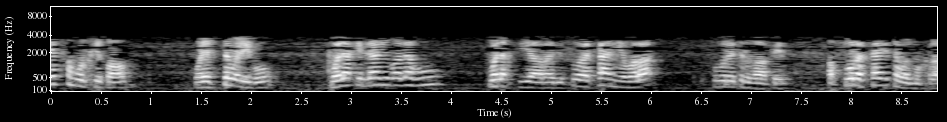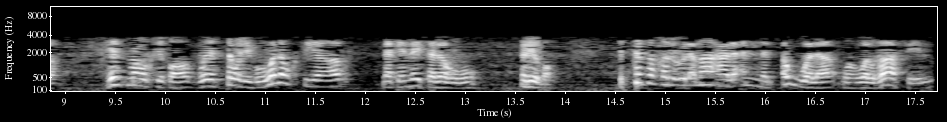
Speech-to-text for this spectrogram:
يفهم الخطاب ويستوعبه ولكن لا رضا له ولا اختيار. هذه صورة ثانية وراء صورة الغافل. الصورة الثالثة والمكره. يسمع الخطاب ويستوعبه ولا اختيار لكن ليس له رضا. اتفق العلماء على أن الأول وهو الغافل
